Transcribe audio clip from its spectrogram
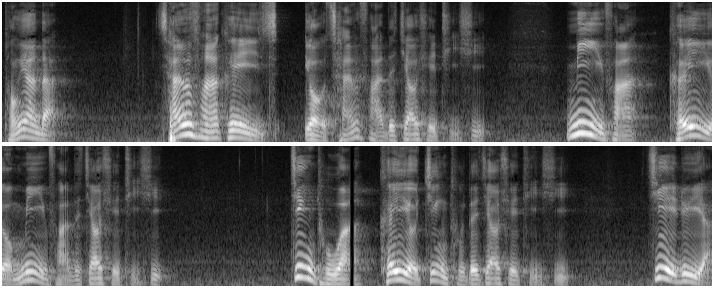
同样的，禅法可以有禅法的教学体系，密法可以有密法的教学体系，净土啊可以有净土的教学体系，戒律啊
